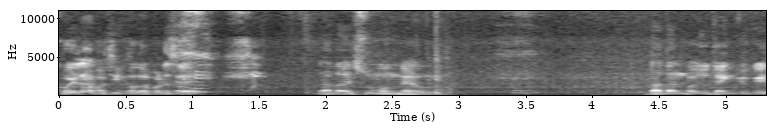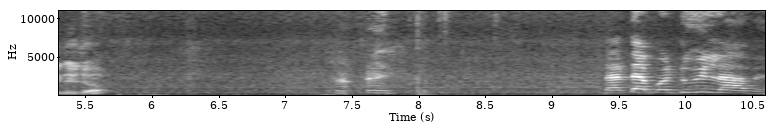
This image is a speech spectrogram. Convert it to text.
ખોયલા પછી ખબર પડશે. દાદાએ શું મંગાવ્યું? દાદાને પાછું થેન્ક યુ કહી દેજો. દાદા બધું લાવે.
